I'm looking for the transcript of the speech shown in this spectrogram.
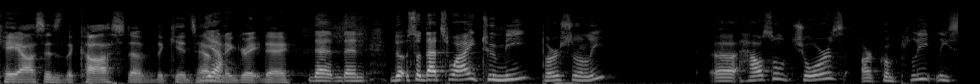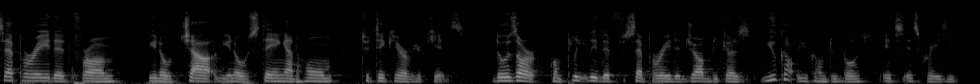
chaos is the cost of the kids having yeah. a great day. Then, then, so that's why, to me personally, uh, household chores are completely separated from you know child, you know, staying at home to take care of your kids. Those are completely diff- separated job because you can't you can't do both. It's it's crazy,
